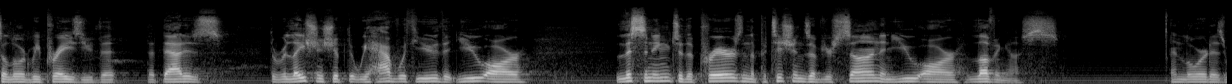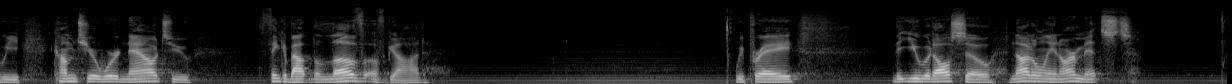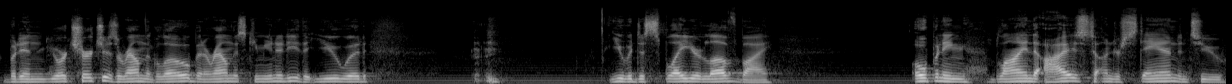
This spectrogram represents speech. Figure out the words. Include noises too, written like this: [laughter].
So, Lord, we praise you that that, that is the relationship that we have with you, that you are listening to the prayers and the petitions of your Son, and you are loving us. And Lord, as we come to your word now to think about the love of God, we pray that you would also, not only in our midst, but in your churches around the globe and around this community, that you would [clears throat] you would display your love by opening blind eyes to understand and to,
